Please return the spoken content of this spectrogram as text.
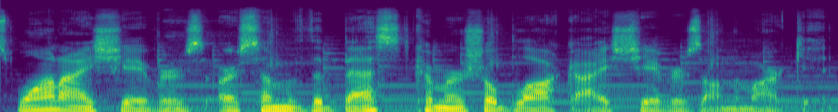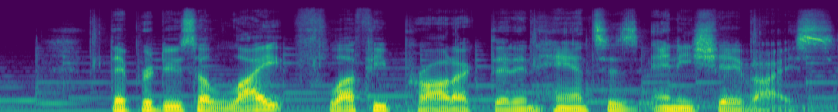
Swan Ice Shavers are some of the best commercial block ice shavers on the market. They produce a light, fluffy product that enhances any shave ice.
